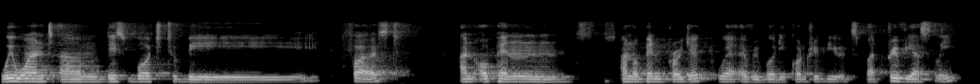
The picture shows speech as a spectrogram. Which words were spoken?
we want um, this bot to be first an open, an open project where everybody contributes. But previously,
